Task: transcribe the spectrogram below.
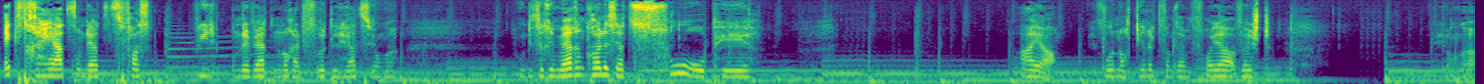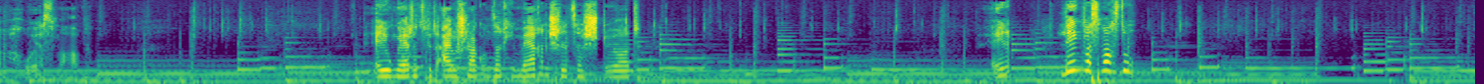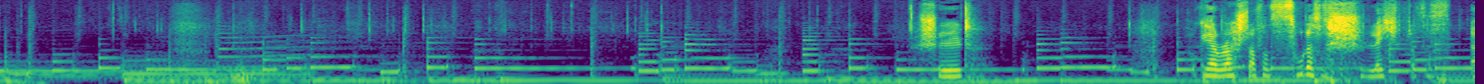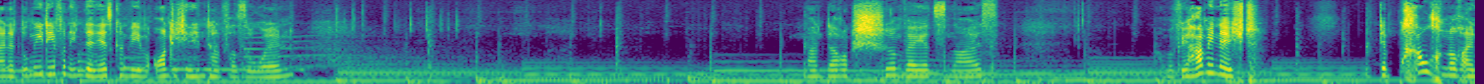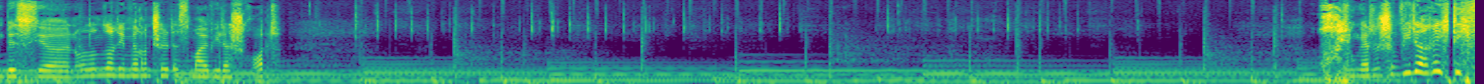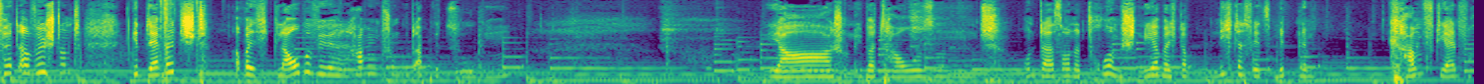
extra Herzen und er hat fast wie. Und wir hatten nur noch ein Viertel Herz, Junge. Und diese Rimärenkeule ist ja zu OP. Ah ja. Wir wurden auch direkt von seinem Feuer erwischt. Junge, hau erstmal ab. Ey, Junge, er hat uns mit einem Schlag unser Chimärenschild zerstört. Ey, Link, was machst du? Schild. Okay, er rusht auf uns zu. Das ist schlecht. Das ist eine dumme Idee von ihm, denn jetzt können wir ihm ordentlich den Hintern versohlen. Mandaroks Schirm wäre jetzt nice. Aber wir haben ihn nicht. Der braucht noch ein bisschen. Und unser Rimerenschild ist mal wieder Schrott. Oh, Junge, er hat uns schon wieder richtig fett erwischt und gedamaged. Aber ich glaube, wir haben ihn schon gut abgezogen. Ja, schon über 1000. Und da ist auch eine Truhe im Schnee, aber ich glaube nicht, dass wir jetzt mitten im Kampf die einfach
